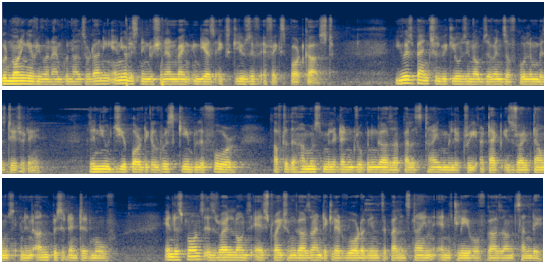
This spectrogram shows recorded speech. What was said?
Good morning, everyone. I'm Kunal Sodani, and you're listening to Shinhan Bank India's exclusive FX podcast. US banks will be closed in observance of Columbus Day today. Renewed geopolitical risk came to the fore after the Hamas militant group in Gaza, Palestine military attacked Israel towns in an unprecedented move. In response, Israel launched airstrikes on Gaza and declared war against the Palestine enclave of Gaza on Sunday.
